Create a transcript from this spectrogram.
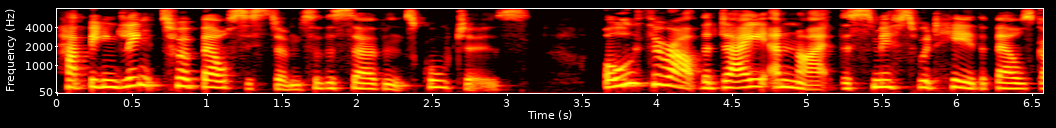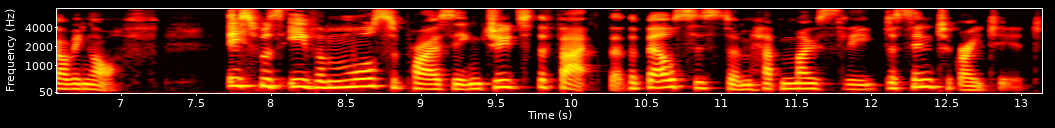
had been linked to a bell system to the servants' quarters. All throughout the day and night, the Smiths would hear the bells going off. This was even more surprising due to the fact that the bell system had mostly disintegrated.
